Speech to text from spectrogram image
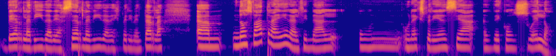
ver la vida, de hacer la vida, de experimentarla, nos va a traer al final una experiencia de consuelo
